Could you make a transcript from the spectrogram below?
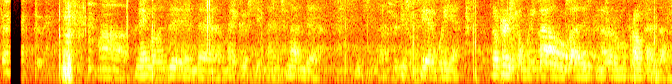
factory. பிள்ளைங்க வந்து இந்த மைக்ரோ ஸ்டேட் நினச்சுன்னா அந்த சிப்ஸ் செய்யக்கூடிய எலக்ட்ரானிக் கம்பெனிலாம் ரொம்ப இருக்கனால ரொம்ப ப்ரௌடாக இருக்காங்க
